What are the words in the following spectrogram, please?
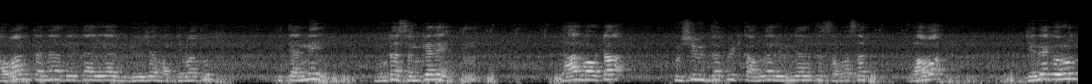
आवाहन करण्यात येत आहे या व्हिडिओच्या माध्यमातून. की त्यांनी मोठ्या संख्येने लाल बावटा कृषी विद्यापीठ कामगार युनियनचं सभासद व्हावं. जेणेकरून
